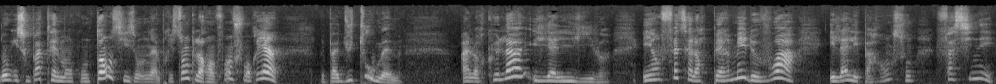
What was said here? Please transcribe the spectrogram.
Donc ils sont pas tellement contents s'ils ont l'impression que leurs enfants font rien. Mais pas du tout même. Alors que là, il y a le livre. Et en fait, ça leur permet de voir. Et là, les parents sont fascinés.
